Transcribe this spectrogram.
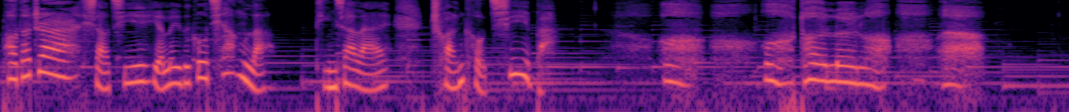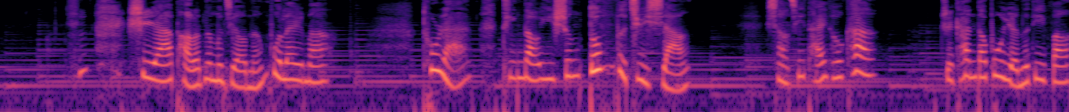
跑到这儿，小琪也累得够呛了，停下来喘口气吧。啊，啊，太累了，哎。是啊，跑了那么久，能不累吗？突然听到一声“咚”的巨响，小七抬头看，只看到不远的地方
